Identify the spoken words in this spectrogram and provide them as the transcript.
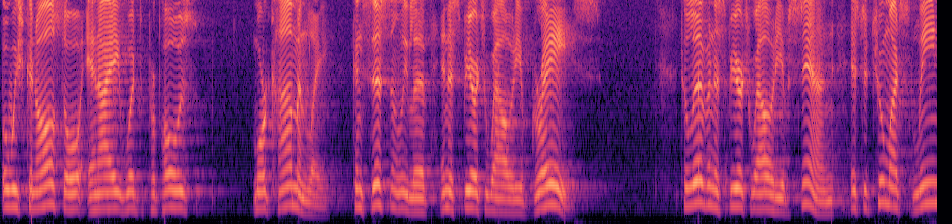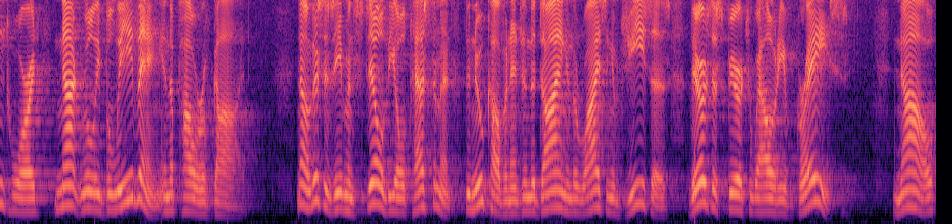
But we can also, and I would propose more commonly, consistently live in a spirituality of grace. To live in a spirituality of sin is to too much lean toward not really believing in the power of God now, this is even still the Old Testament, the New Covenant, and the dying and the rising of Jesus. There's a spirituality of grace. Now,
